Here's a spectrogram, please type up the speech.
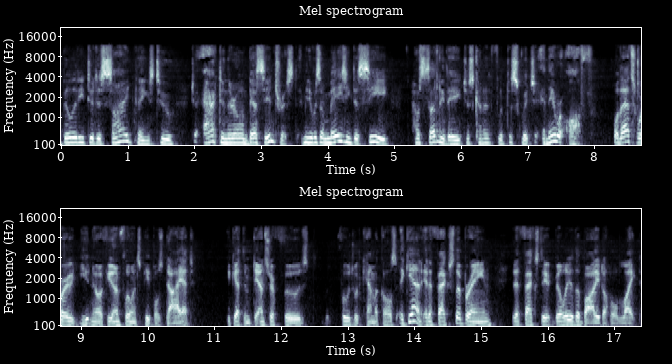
ability to decide things, to to act in their own best interest. I mean, it was amazing to see how suddenly they just kind of flipped a switch and they were off. Well, that's where you know if you influence people's diet, you get them denser foods, foods with chemicals. Again, it affects the brain. It affects the ability of the body to hold light.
